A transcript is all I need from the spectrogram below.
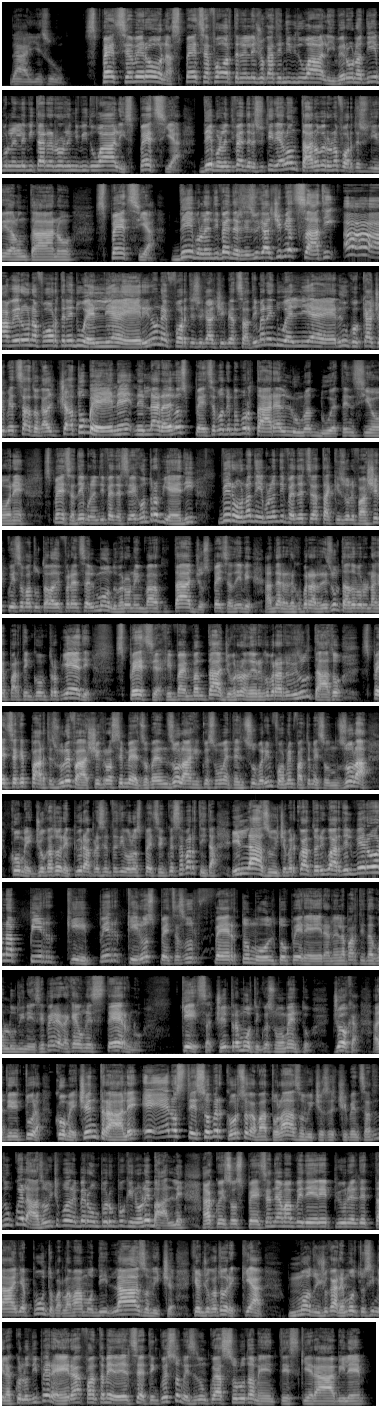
Dai, su. Spezia Verona, Spezia forte nelle giocate individuali, Verona debole nell'evitare errori individuali, Spezia debole nel difendere sui tiri da lontano, Verona forte sui tiri da lontano. Spezia debole nel difendersi sui calci piazzati. Ah, Verona forte nei duelli aerei. Non è forte sui calci piazzati, ma nei duelli aerei. Dunque, un calcio piazzato calciato bene nell'area dello Spezia potrebbe portare all'1-2. Attenzione, Spezia debole nel difendersi dai contropiedi. Verona debole nel difendersi da attacchi sulle fasce. E questo fa tutta la differenza del mondo. Verona in vantaggio. Spezia deve andare a recuperare il risultato. Verona che parte in contropiedi. Spezia che va in vantaggio. Verona deve recuperare il risultato. Spezia che parte sulle fasce. Cross in mezzo. Penzola che in questo momento sicuramente in super in forma. Infatti, ho messo un Zola come giocatore più rappresentativo dello Spezia in questa partita. Il Lasovic per quanto riguarda il Verona, perché? Perché lo Spezia ha sofferto molto Pereira nella partita con l'Udinese. Pereira che è un esterno che si accentra molto in questo momento, gioca addirittura come centrale e è lo stesso percorso che ha fatto Lasovic se ci pensate. Dunque Lasovic potrebbe rompere un pochino le balle a questo Spezia. Andiamo a vedere più nel dettaglio, appunto parlavamo di Lasovic che è un giocatore che ha un modo di giocare molto simile a quello di Pereira, fantamedia del 7 in questo mese, dunque assolutamente schierabile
